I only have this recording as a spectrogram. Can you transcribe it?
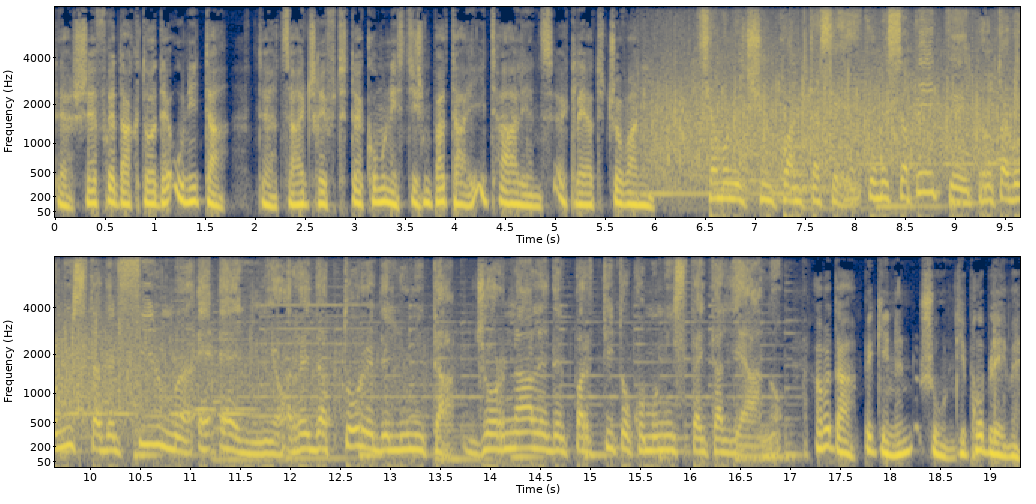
der Chefredaktor der Unità, der Zeitschrift der Kommunistischen Partei Italiens, erklärt Giovanni. Siamo nel 56. Come sapete, il protagonista del film è Ennio, redattore dell'Unità, giornale del Partito Comunista Italiano. Aber da beginnen schon die Probleme.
